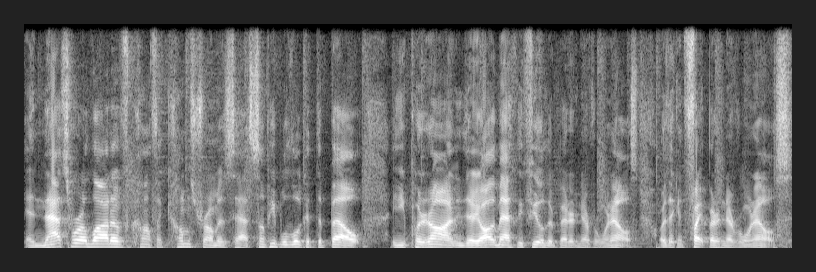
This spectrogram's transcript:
And that's where a lot of conflict comes from is that some people look at the belt and you put it on and they automatically feel they're better than everyone else or they can fight better than everyone else.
